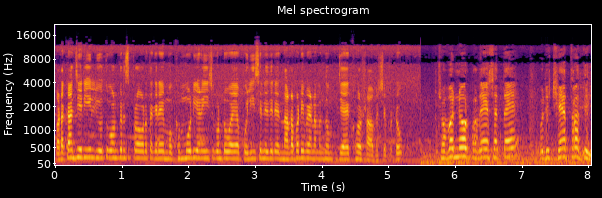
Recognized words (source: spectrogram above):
വടക്കാഞ്ചേരിയിൽ യൂത്ത് കോൺഗ്രസ് പ്രവർത്തകരെ മുഖംമൂടി അണിയിച്ചു കൊണ്ടുപോയ പോലീസിനെതിരെ നടപടി വേണമെന്നും ജയഘോഷ് ആവശ്യപ്പെട്ടു. ചൊവ്വന്നൂർ പ്രദേശത്തെ ഒരു ക്ഷേത്രത്തിൽ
